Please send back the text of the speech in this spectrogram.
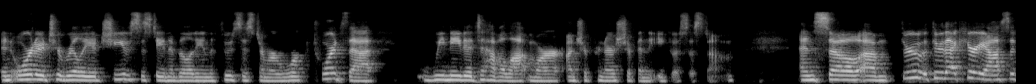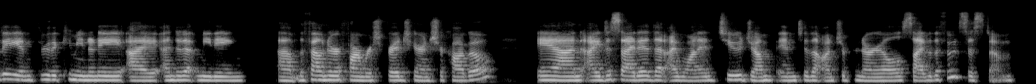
in order to really achieve sustainability in the food system or work towards that, we needed to have a lot more entrepreneurship in the ecosystem. And so um, through through that curiosity and through the community, I ended up meeting um, the founder of Farmers Fridge here in Chicago and I decided that I wanted to jump into the entrepreneurial side of the food system.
